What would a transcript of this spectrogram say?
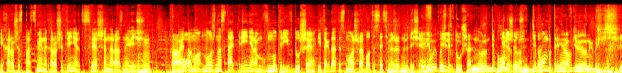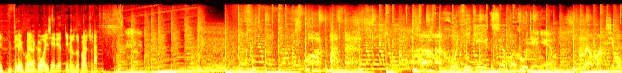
И хороший спортсмен и хороший тренер это совершенно разные вещи. Мгм. А, вот. Поэтому нужно стать тренером внутри, в душе, и тогда ты сможешь работать с этими жирными дрищами. Или, или в душе. Нужен диплом Или в еще. душ. Диплом по тренировке жирных дрищей в переходе купить. Очень редкий, между прочим. Охотники за похудением на максимум.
